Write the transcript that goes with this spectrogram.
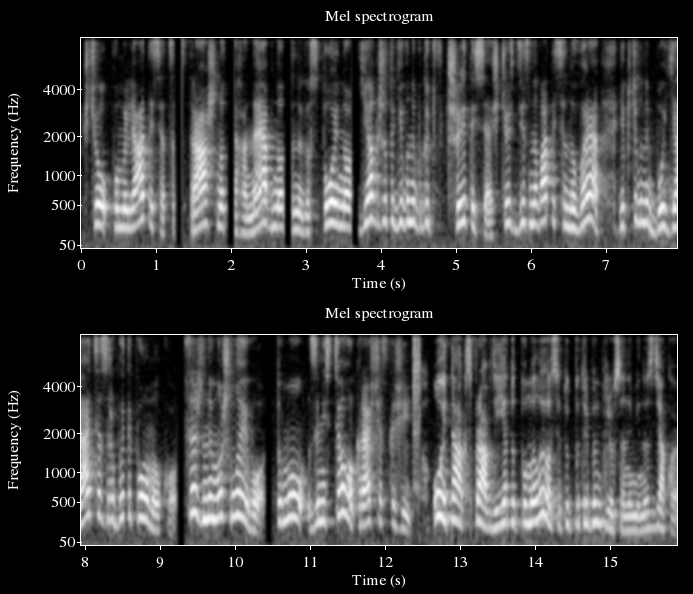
що помилятися це страшно, це ганебно, це недостойно. Як же тоді вони будуть вчитися, щось дізнаватися нове, якщо вони бояться зробити помилку? Це ж неможливо. Тому замість цього краще скажіть: ой, так справді я тут помилилася, тут потрібен плюс, а не мінус. Дякую.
